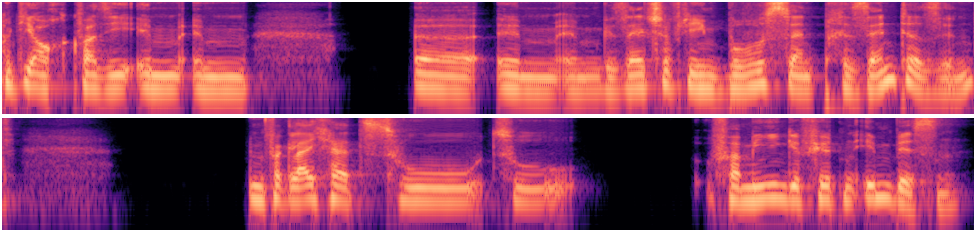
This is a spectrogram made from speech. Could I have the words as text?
und die auch quasi im, im, äh, im, im gesellschaftlichen Bewusstsein präsenter sind, im Vergleich halt zu, zu familiengeführten Imbissen,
